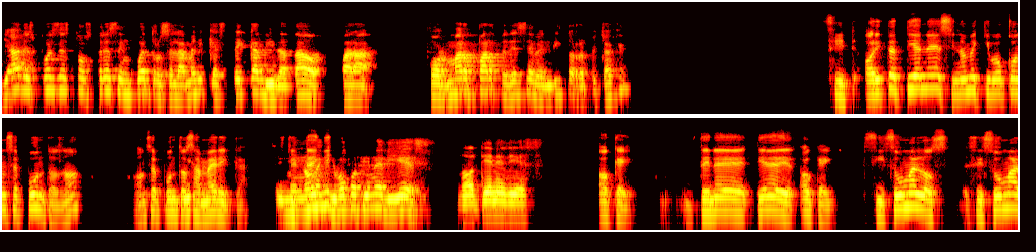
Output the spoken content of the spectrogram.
ya después de estos tres encuentros el América esté candidatado para formar parte de ese bendito repechaje? Sí, ahorita tiene, si no me equivoco, 11 puntos, ¿no? 11 puntos América. Si, no me equivoco, tiene 10. No, tiene 10. Ok, tiene, tiene 10. Ok, si suma los, si suma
